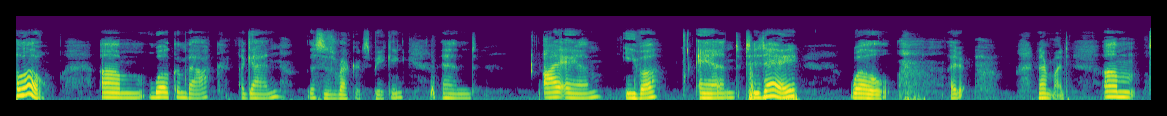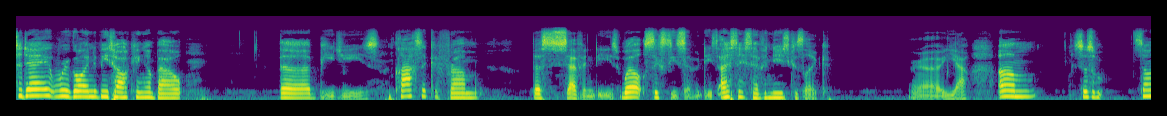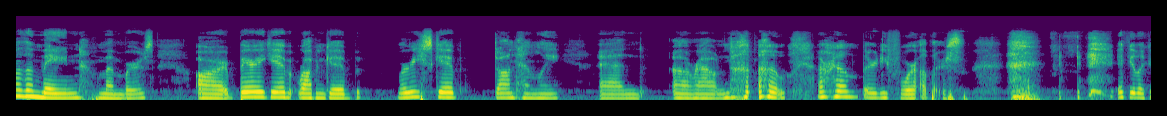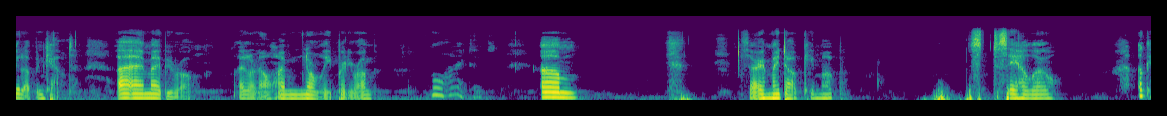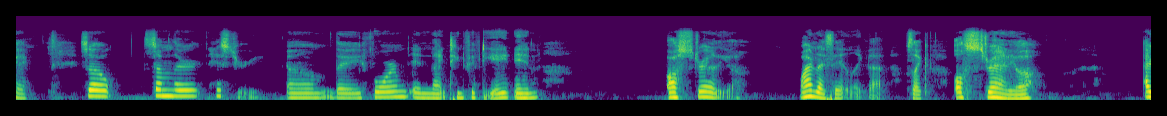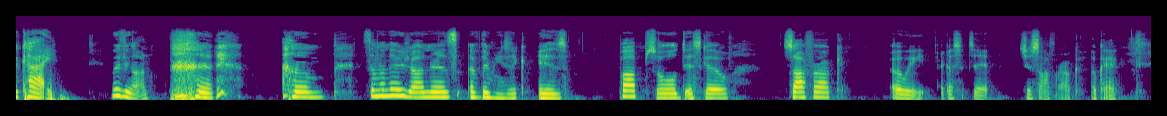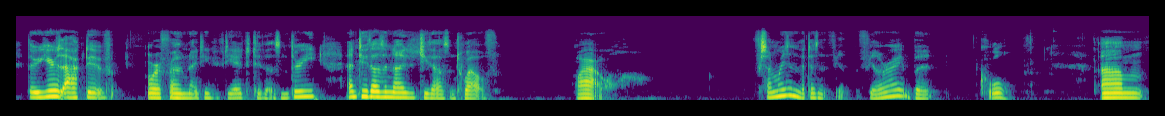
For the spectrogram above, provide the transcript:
Hello. Um, welcome back again. This is Record speaking, and I am Eva. And today, well, I never mind. Um, today we're going to be talking about the Bee Gees, classic from the 70s. Well, 60s, 70s. I say 70s because, like, uh, yeah. Um, so some some of the main members are Barry Gibb, Robin Gibb, Maurice Gibb, Don Henley, and around around 34 others. if you look it up and count. I, I, might be wrong. I don't know. I'm normally pretty wrong. Oh, hi, Tubbs. Um Sorry, my dog came up to say hello. Okay. So, some of their history. Um, they formed in 1958 in Australia. Why did I say it like that? I was like, Australia. Okay, moving on. um, some of their genres of their music is pop, soul, disco, soft rock. Oh wait, I guess that's it. It's just soft rock. Okay. Their years active were from 1958 to 2003 and 2009 to 2012. Wow. For some reason that doesn't feel feel right, but cool. Um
